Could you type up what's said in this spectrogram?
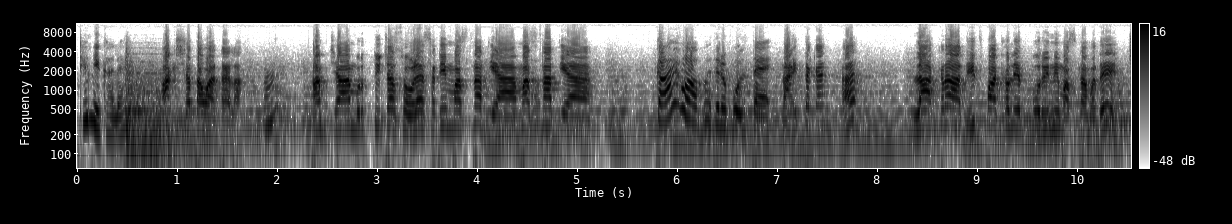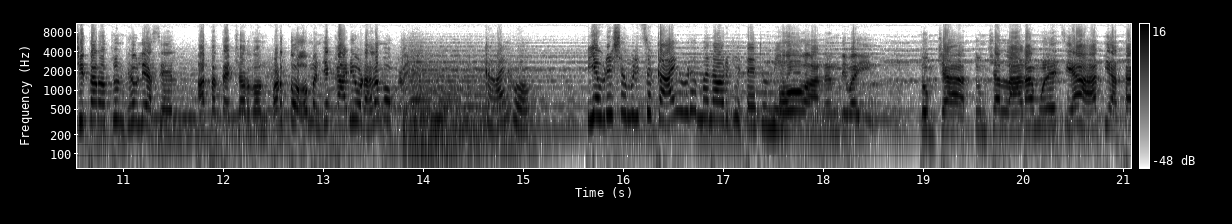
कुठे निघालाय? अक्षता वाटायला. आमच्या मृत्यूच्या सोहळ्यासाठी मसनात या मसनात या. काय हो अभद्र बोलताय? नाही तर काय हा? लाकडं आधीच पाठवलेत पोरींनी मसनामध्ये. चिता रचून ठेवली असेल. आता त्याच्यावर जाऊन पडतो म्हणजे काडी ओढायला मोकळे. काय हो? एवढ्या शंभरीचं काय एवढं मनावर घेताय तुम्ही? हो आनंदीबाई. तुमच्या तुमच्या लाडामुळेच या ती आता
